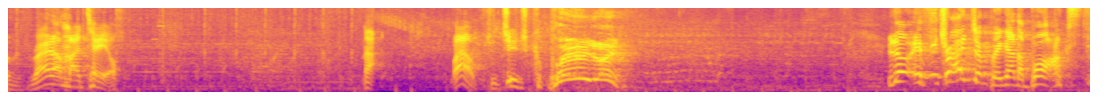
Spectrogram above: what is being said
That was right on my tail. Nah. Wow, she changed completely! You know, if you try jumping on a box,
